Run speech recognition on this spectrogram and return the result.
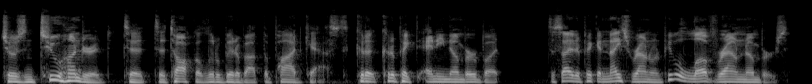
chosen 200 to to talk a little bit about the podcast. Could have could have picked any number, but decided to pick a nice round one. People love round numbers.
